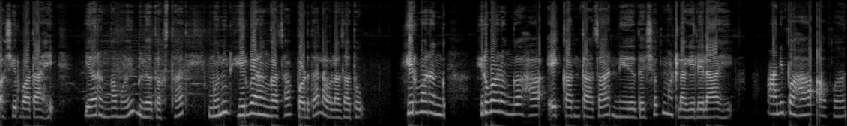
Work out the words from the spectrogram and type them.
आशीर्वाद आहे या रंगामुळे मिळत असतात. म्हणून हिरव्या रंगाचा पडदा लावला जातो. हिरवा रंग हिरवा रंग हा एकांताचा निर्देशक म्हटला गेलेला आहे. आणि पहा आपण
